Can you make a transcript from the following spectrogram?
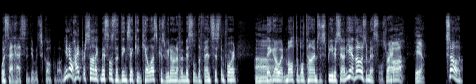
what that has to do with Skolkovo. You know, hypersonic missiles, the things that can kill us because we don't have a missile defense system for it. Uh, they go at multiple times the speed of sound. Yeah, those missiles, right? Oh, yeah. So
